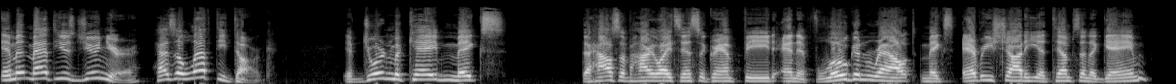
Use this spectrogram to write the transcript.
Emmett Matthews Jr. has a lefty dunk, if Jordan McCabe makes the House of Highlights Instagram feed, and if Logan Routt makes every shot he attempts in a game,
